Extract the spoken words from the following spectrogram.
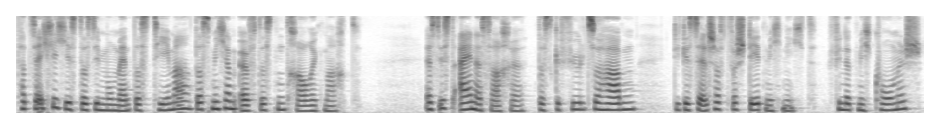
Tatsächlich ist das im Moment das Thema, das mich am öftesten traurig macht. Es ist eine Sache, das Gefühl zu haben, die Gesellschaft versteht mich nicht, findet mich komisch,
